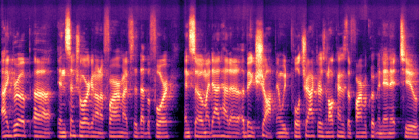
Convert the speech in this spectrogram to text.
I grew up uh, in Central Oregon on a farm. I've said that before. And so my dad had a, a big shop, and we'd pull tractors and all kinds of farm equipment in it to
